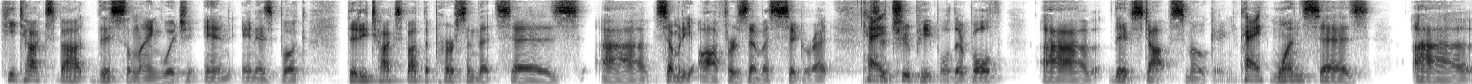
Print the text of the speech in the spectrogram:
he talks about this language in in his book. That he talks about the person that says uh, somebody offers them a cigarette. Okay. So two people, they're both uh, they've stopped smoking. Okay. One says, uh,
